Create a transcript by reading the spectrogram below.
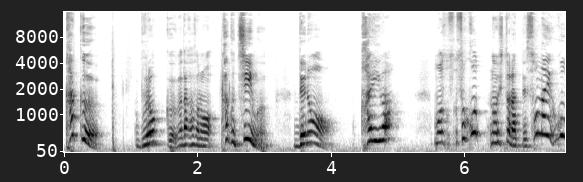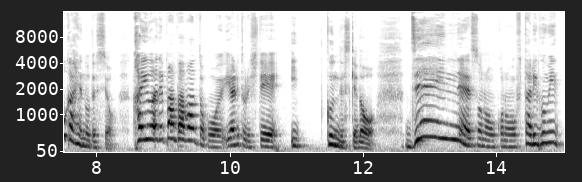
各ブロック、だからその、各チームでの会話もう、そこの人らってそんなに動かへんのですよ。会話でパンパンパンとこう、やりとりしていくんですけど、全員ね、その、この二人組、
